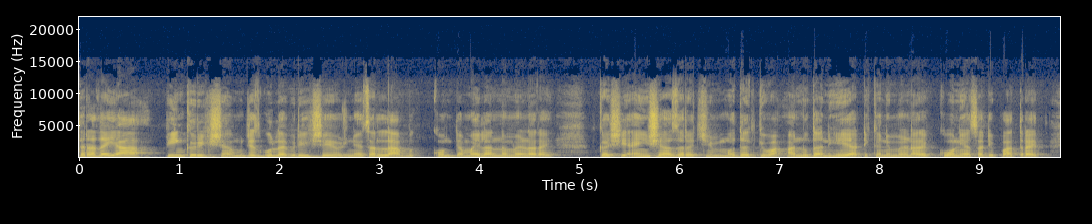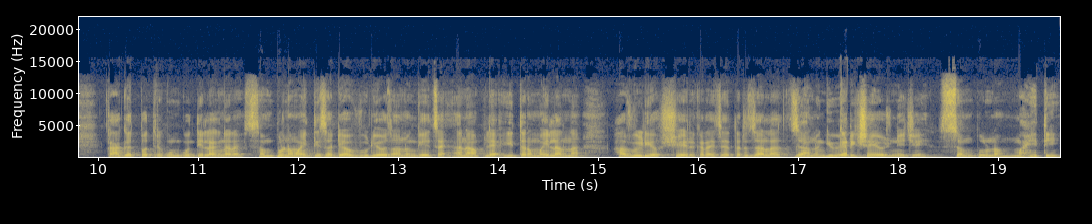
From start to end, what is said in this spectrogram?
तर आता या पिंक रिक्षा म्हणजेच गुलाबी रिक्षा योजनेचा लाभ कोणत्या महिलांना मिळणार आहे? कशी ऐंशी हजाराची मदत किंवा अनुदान हे या ठिकाणी मिळणार आहे? कोण यासाठी पात्र आहेत? कागदपत्रे कोणकोणती लागणार आहे? संपूर्ण माहितीसाठी हा व्हिडिओ जाणून घ्यायचा आहे आणि आपल्या इतर महिलांना हा व्हिडिओ शेअर करायचा आहे. तर ज्याला जाणून घेऊया. रिक्षा योजनेची संपूर्ण माहिती.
